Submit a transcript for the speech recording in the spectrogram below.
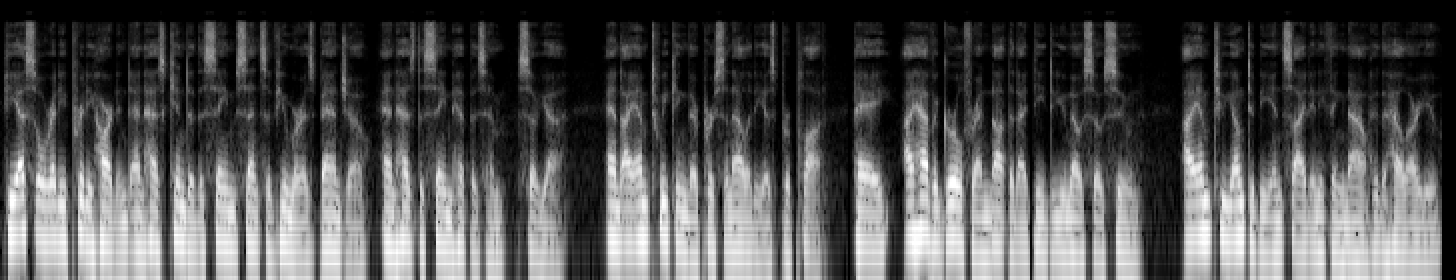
He already pretty hardened and has kinda the same sense of humor as Banjo and has the same hip as him, so yeah. And I am tweaking their personality as per plot. Hey, I have a girlfriend not that I did do you know so soon. I am too young to be inside anything now who the hell are you?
